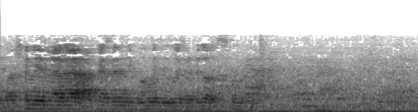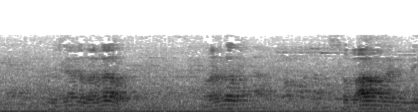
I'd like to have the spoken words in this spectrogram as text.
వర్షం నీరులాగా ఆకాశం నుంచి భూమి దిగి వస్తుంది. మనలో మనలో స్వభావం అనేది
